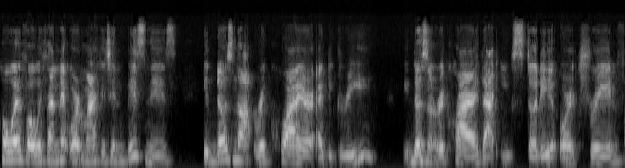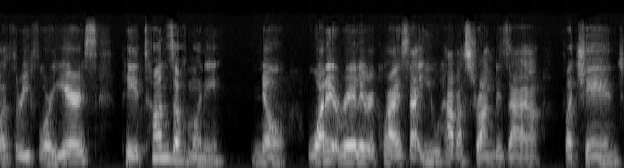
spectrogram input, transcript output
However, with a network marketing business, it does not require a degree. It doesn't require that you study or train for three, four years, pay tons of money. No, what it really requires that you have a strong desire for change.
